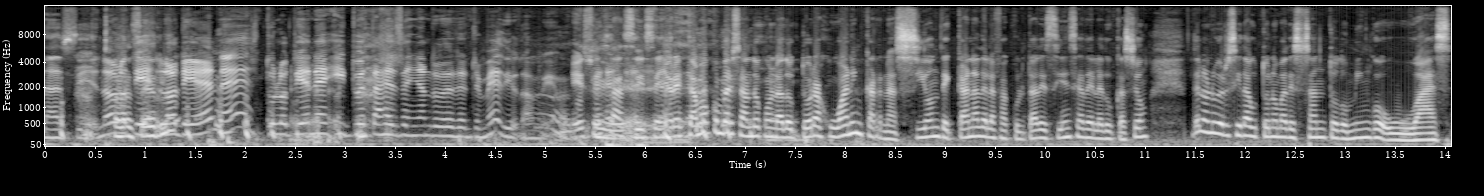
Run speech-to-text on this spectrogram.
Así es. No, para lo, hacerlo. lo tienes, tú lo tienes y tú estás enseñando desde entre medio también. Eso es así, señor. Estamos conversando con la doctora Juana Encarnación, decana de la Facultad de Ciencia de la Educación de la Universidad Autónoma de Santo Domingo, UAS.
